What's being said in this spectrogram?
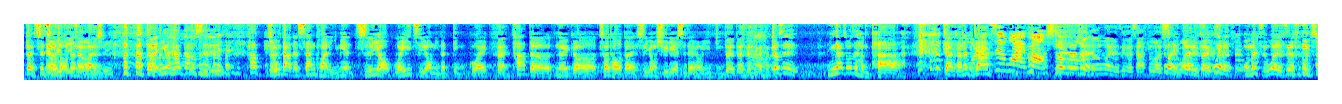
对，是车头灯的关系。对，因为它当时它主打的三款里面，只有唯一只有你的顶规，对，它的那个车头灯是用序列式的 LED，对对对，就是。应该说是很趴啦，讲讲的比较是外貌 型，对对对，就是为了这个杀多了对对对，为了我们只为了这个东西，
